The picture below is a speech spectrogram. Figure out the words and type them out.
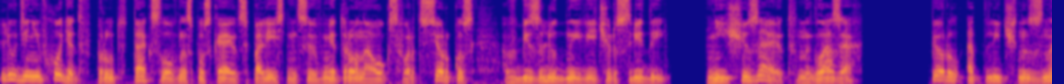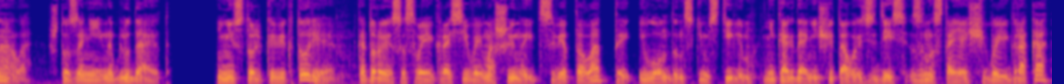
Люди не входят в пруд так, словно спускаются по лестнице в метро на Оксфорд-Серкус в безлюдный вечер среды. Не исчезают на глазах. Перл отлично знала, что за ней наблюдают. И не столько Виктория, которая со своей красивой машиной цвета латте и лондонским стилем никогда не считалась здесь за настоящего игрока,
